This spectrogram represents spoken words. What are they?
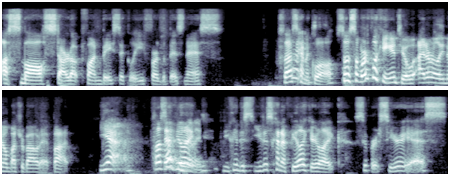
a small startup fund basically for the business. So that's nice. kind of cool. So so worth looking into. I don't really know much about it, but yeah. Plus definitely. I feel like you can just you just kind of feel like you're like super serious.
